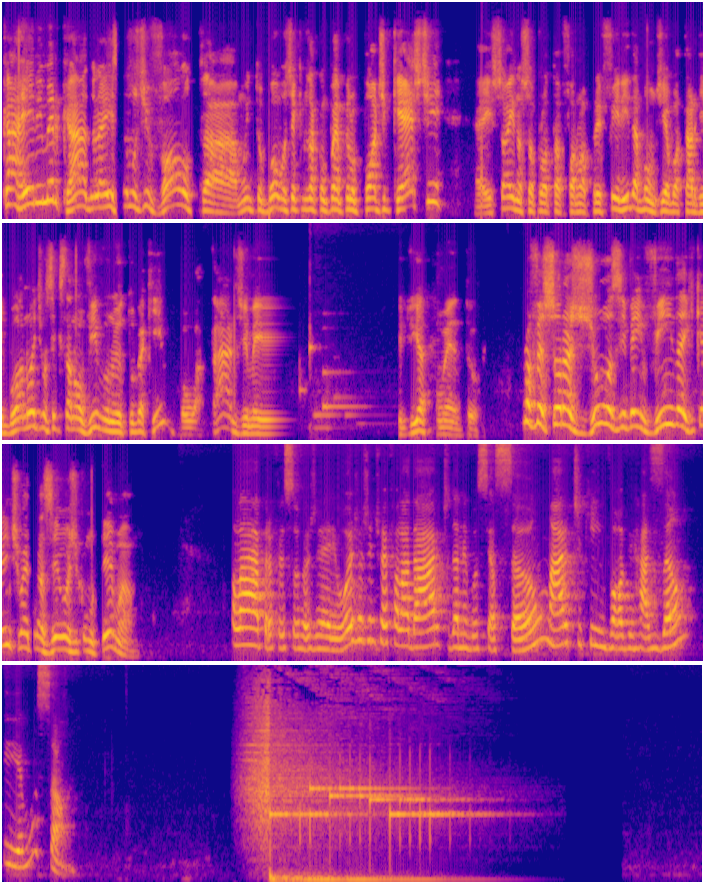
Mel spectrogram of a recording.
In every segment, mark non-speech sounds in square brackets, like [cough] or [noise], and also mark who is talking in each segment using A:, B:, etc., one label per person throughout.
A: Carreira e Mercado, olha aí, estamos de volta. Muito bom, você que nos acompanha pelo podcast. É isso aí, na sua plataforma preferida. Bom dia, boa tarde, boa noite. Você que está ao vivo no YouTube aqui, boa tarde, meio-dia, momento. Professora Josi, bem-vinda. E o que a gente vai trazer hoje como tema?
B: Olá, professor Rogério. Hoje a gente vai falar da arte da negociação, uma arte que envolve razão e emoção.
